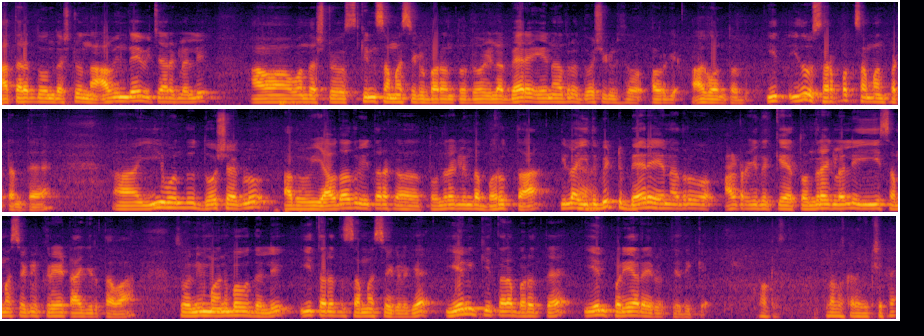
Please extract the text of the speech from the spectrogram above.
ಆ ಥರದ್ದು ಒಂದಷ್ಟು ನಾವಿಂದೇ ವಿಚಾರಗಳಲ್ಲಿ ಒಂದಷ್ಟು ಸ್ಕಿನ್ ಸಮಸ್ಯೆಗಳು ಬರೋಂಥದ್ದು ಇಲ್ಲ ಬೇರೆ ಏನಾದರೂ ದೋಷಗಳು ಅವ್ರಿಗೆ ಆಗುವಂಥದ್ದು. ಇದು ಸರ್ಪಕ್ಕೆ ಸಂಬಂಧಪಟ್ಟಂತೆ ಈ ಒಂದು ದೋಷಗಳು ಅದು ಯಾವುದಾದ್ರೂ ಈ ಥರ ಕ- ತೊಂದರೆಗಳಿಂದ ಬರುತ್ತಾ? ಇಲ್ಲ ಇದು ಬಿಟ್ಟು ಬೇರೆ ಏನಾದರೂ ಆಲ್ಟರ್ ಇದಕ್ಕೆ ತೊಂದರೆಗಳಲ್ಲಿ ಈ ಸಮಸ್ಯೆಗಳು ಕ್ರಿಯೇಟ್ ಆಗಿರ್ತಾವ? ಸೊ ನಿಮ್ಮ ಅನುಭವದಲ್ಲಿ ಈ ಥರದ ಸಮಸ್ಯೆಗಳಿಗೆ ಏನಕ್ಕೆ ಈ ಥರ ಬರುತ್ತೆ? ಏನು ಪರಿಹಾರ ಇರುತ್ತೆ ಇದಕ್ಕೆ? ಓಕೆ ಸರ್ ನಮಸ್ಕಾರ ವೀಕ್ಷಕರೇ.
